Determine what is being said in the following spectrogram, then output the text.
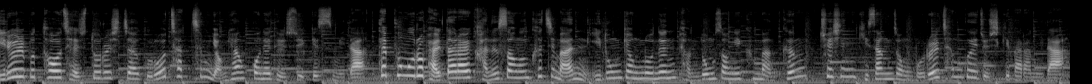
일요일부터 제주도를 시작으로 차츰 영향권에 들 수 있겠습니다. 태풍으로 발달할 가능성은 크지만 이동 경로는 변동성이 큰 만큼 최신 기상 정보를 참고해 주시기 바랍니다.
